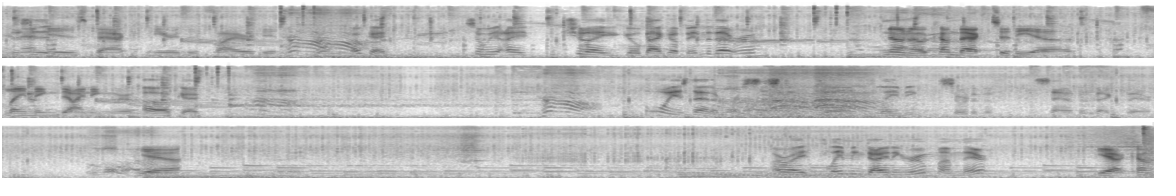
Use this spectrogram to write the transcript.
And Is that it- is back near the fire dinner. Okay. So we, I should I go back up into that room? No, no, come back to the uh, flaming dining room. Oh, okay. Boy, is that a persistent uh, flaming sort of a sound effect there. Yeah. All right, flaming dining room. I'm there. Yeah, come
